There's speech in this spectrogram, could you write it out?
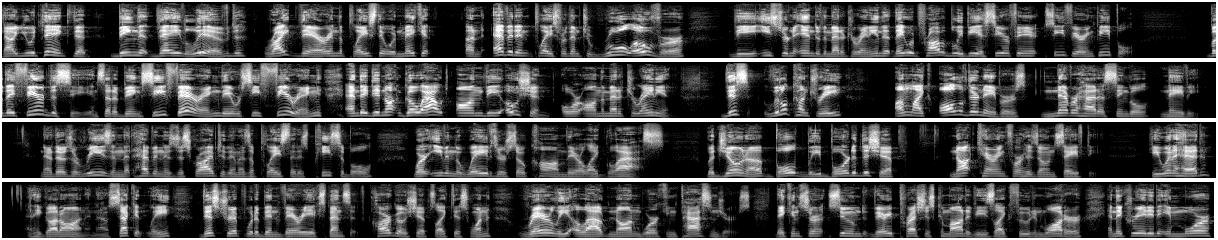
Now, you would think that being that they lived right there in the place that would make it an evident place for them to rule over the eastern end of the Mediterranean, that they would probably be a seafaring people. But they feared the sea. Instead of being seafaring, they were seafaring, and they did not go out on the ocean or on the Mediterranean. This little country, unlike all of their neighbors, never had a single navy. Now, there's a reason that heaven is described to them as a place that is peaceable, where even the waves are so calm they are like glass. But Jonah boldly boarded the ship, not caring for his own safety. He went ahead, and he got on. And now, secondly, this trip would have been very expensive. Cargo ships like this one rarely allowed non working passengers. They consumed very precious commodities like food and water, and they created a more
